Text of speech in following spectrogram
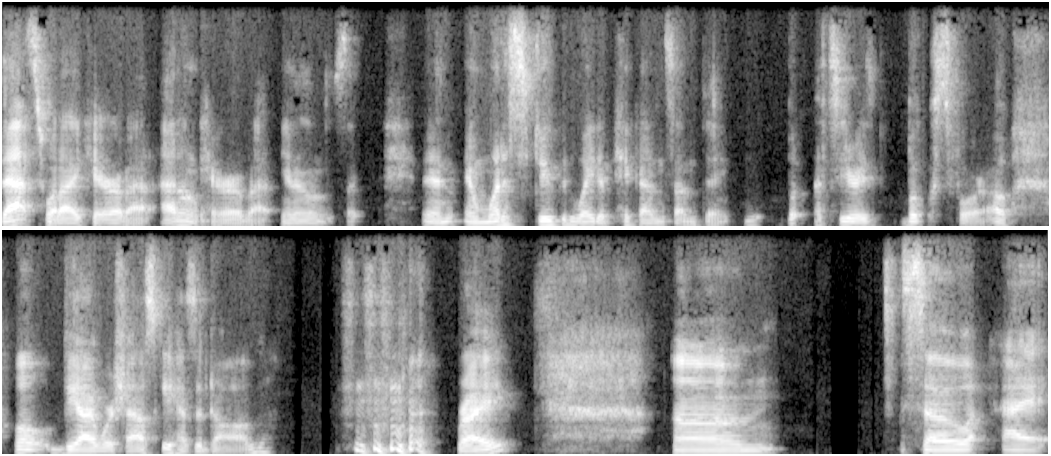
That's what I care about. I don't care about, you know, it's like, and and what a stupid way to pick on something. A series books for. Oh, well, V.I. Warshawski has a dog, right? Um, so I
